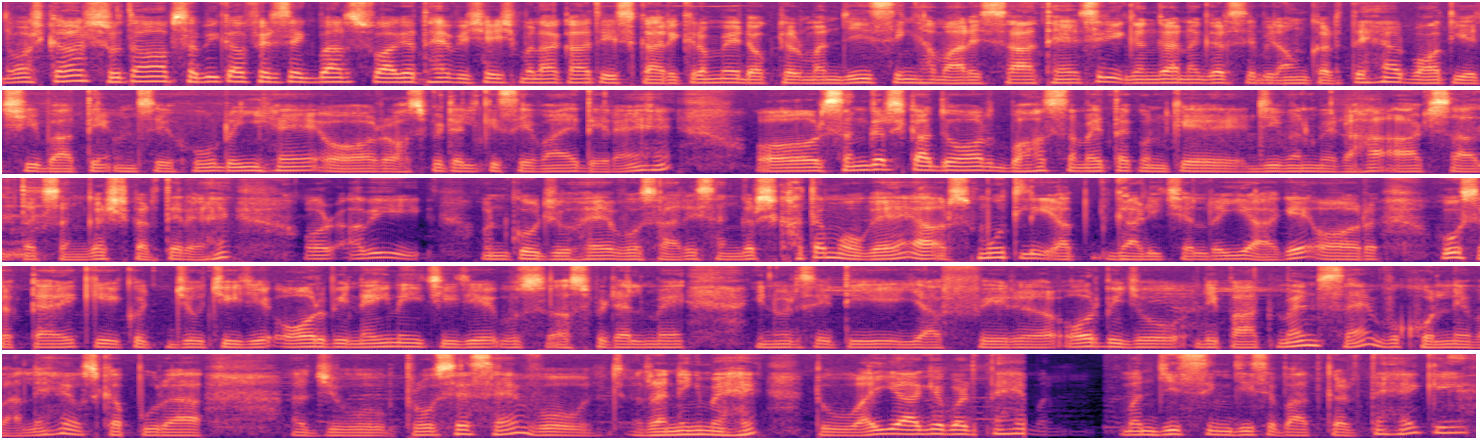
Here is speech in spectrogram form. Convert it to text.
नमस्कार, श्रोताओं, आप सभी का फिर से एक बार स्वागत है। विशेष मुलाकात इस कार्यक्रम में डॉक्टर मंजीत सिंह हमारे साथ हैं। श्री गंगानगर से बिलोंग करते हैं और बहुत ही अच्छी बातें उनसे हो रही हैं और हॉस्पिटल की सेवाएँ दे रहे हैं और संघर्ष का दौर बहुत समय तक उनके जीवन में रहा। आठ साल तक संघर्ष करते रहे और अभी उनको जो है वो सारे संघर्ष ख़त्म हो गए हैं और स्मूथली अब गाड़ी चल रही है आगे और हो सकता है कि कुछ जो चीज़ें और भी नई नई चीज़ें उस हॉस्पिटल में, यूनिवर्सिटी या फिर और भी जो डिपार्टमेंट्स हैं वो खोलने वाले हैं। है उसका पूरा जो प्रोसेस है वो रनिंग में है। तो आइए आगे बढ़ते हैं। मनजीत सिंह जी से बात करते हैं कि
